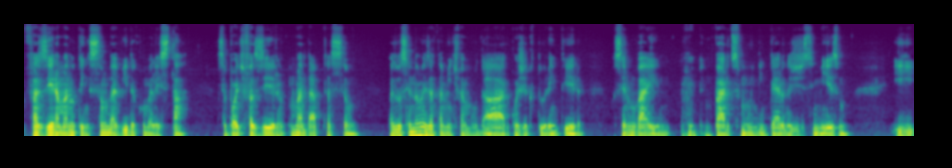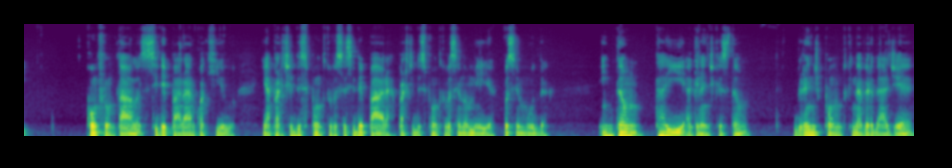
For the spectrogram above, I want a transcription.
fazer a manutenção da vida como ela está. Você pode fazer uma adaptação, mas você não exatamente vai mudar a conjectura inteira. Você não vai em partes muito internas de si mesmo e confrontá-las, se deparar com aquilo e a partir desse ponto que você se depara, a partir desse ponto que você nomeia, você muda. Então, tá aí a grande questão. O grande ponto que na verdade é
